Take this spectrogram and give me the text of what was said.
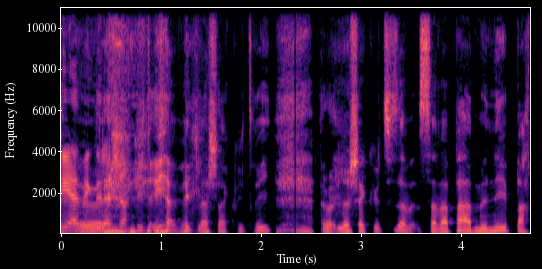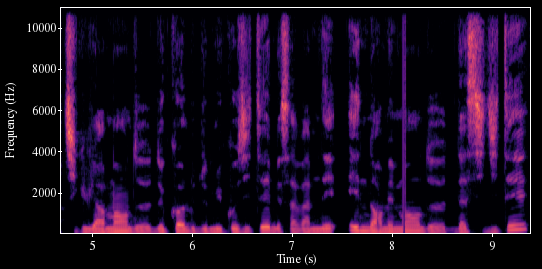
et avec de la charcuterie. avec la charcuterie. Alors, la charcuterie, ça, ne va pas amener particulièrement de, de, colle ou de mucosité, mais ça va amener énormément d'acidité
